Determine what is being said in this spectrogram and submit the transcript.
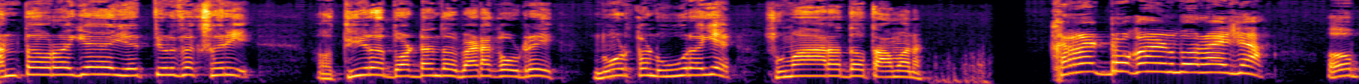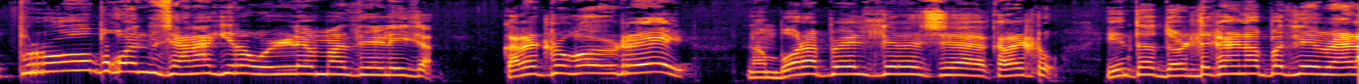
ಅಂಥವ್ರಾಗೆ ಎತ್ತಿ ಇಳ್ಸಕ್ಕೆ ಸರಿ ತೀರಾ ದೊಡ್ಡ ಅಂದವ್ ಬೇಡ ಗೌಡ್ರಿ ನೋಡ್ಕೊಂಡು ಊರಾಗೆ ಸುಮಾರದವ್ ತಾಮನ. ಕರೆಕ್ಟು ಕಂಡು ಬರೋಜ ಅಪ್ರೂಪಕ್ಕೊಂದು ಚೆನ್ನಾಗಿರೋ ಒಳ್ಳೆ ಮಾತು ಹೇಳಿಜ ಕರೆಕ್ಟು ಗೌಡ್ರಿ ನಮ್ಮ ಬೋರಪ್ಪ ಹೇಳ್ತೀರ ಕರೆಕ್ಟು. ಇಂಥ ದೊಡ್ಡ ಗಣಪತಿ ಬೇಡ.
